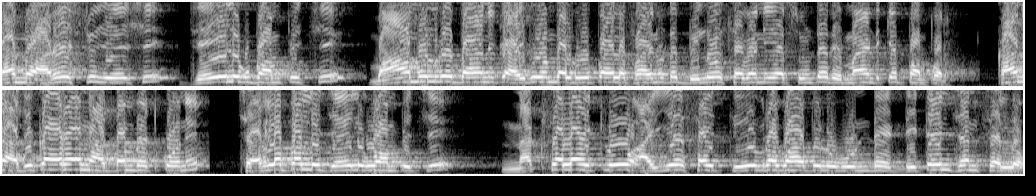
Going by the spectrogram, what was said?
నన్ను అరెస్టు చేసి జైలుకు పంపించి మామూలుగా దానికి ఐదు వందల రూపాయల ఫైన్ ఉంటే బిలో సెవెన్ ఇయర్స్ ఉంటే రిమాండ్కే పంపరు. కానీ అధికారాన్ని అడ్డం పెట్టుకొని చెర్లపల్లి జైలుకు పంపించి నక్సలైట్లు ఐఎస్ఐ తీవ్రవాదులు ఉండే డిటెన్షన్ సెల్లో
